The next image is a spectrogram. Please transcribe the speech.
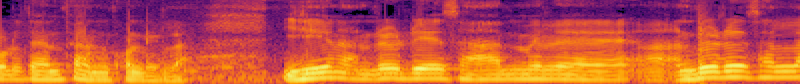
ಓಡುತ್ತೆ ಅಂತ ಅಂದ್ಕೊಂಡಿಲ್ಲ ಏನು ಹಂಡ್ರೆಡ್ ಡೇಸ್ ಆದಮೇಲೆ ಹಂಡ್ರೆಡ್ ಡೇಸ್ ಅಲ್ಲ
